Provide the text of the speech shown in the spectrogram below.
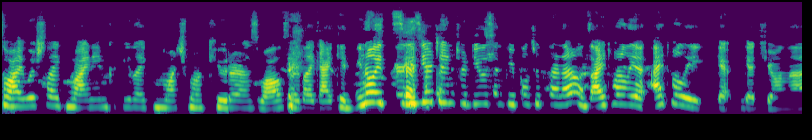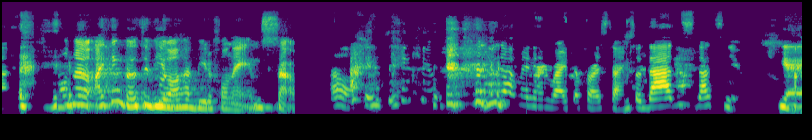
So I wish like my name could be like much more cuter as well. So like I could, you know, it's easier to introduce and people to pronounce. I totally, I totally get get you on that. well, no, I think both of you all have beautiful names. So. Oh, thank you. thank you. You got my name right the first time, so that's that's new. Yeah,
